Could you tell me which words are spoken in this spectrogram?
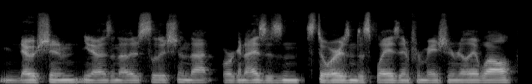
Notion, you know, is another solution that organizes and stores and displays information really well.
